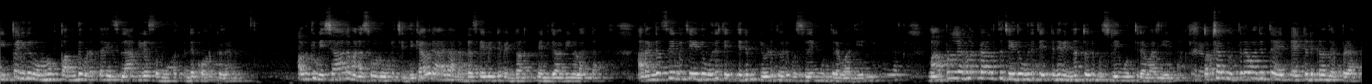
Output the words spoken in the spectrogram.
ഇപ്പൊ എനിക്ക് തോന്നുന്നു പന്ത് ഇവിടുത്തെ ഇസ്ലാമിക സമൂഹത്തിന്റെ കുറക്കലാണ് അവർക്ക് വിശാല മനസ്സോടുകൂടി ചിന്തിക്കാം. അവരാരും ആരും അരംഗസേബിന്റെ പിന്തുണ പിൻഗാമികളല്ല. അറംഗസേബ് ചെയ്ത ഒരു തെറ്റിനും ഇവിടുത്തെ ഒരു മുസ്ലിം ഉത്തരവാദിയല്ല. മാപ്പിളക്കാലത്ത് ചെയ്ത ഒരു തെറ്റിനും ഇന്നത്തെ ഒരു മുസ്ലിം ഉത്തരവാദിയല്ല. പക്ഷെ അവർ ഉത്തരവാദിത്തം ഏ- ഏറ്റെടുക്കുന്നത് എപ്പോഴാണ്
